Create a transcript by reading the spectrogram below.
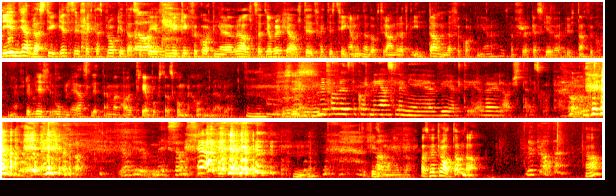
det är en jävla styggelse, ursäkta språket alltså. Ja. Det är för mycket förkortningar överallt. Så att jag brukar alltid faktiskt tvinga mina doktorander att inte använda förkortningar. Utan försöka skriva utan förkortningar. För det blir så oläsligt när man har trebokstavskombinationer överallt. Mm, precis. Min favoritförkortning än så länge är VLT, Very Large Telescope. Ja, det makes sense. Mm. Det finns Ja. många bra. Vad ska vi prata om då? Vi pratar. Ja.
